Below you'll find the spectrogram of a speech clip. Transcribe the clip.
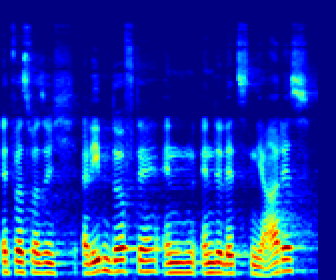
Etwas, was ich erleben durfte Ende letzten Jahres,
